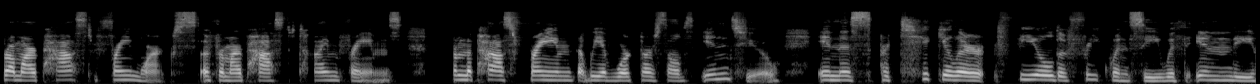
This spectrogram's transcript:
from our past frameworks, uh, from our past time frames, from the past frames that we have worked ourselves into in this particular field of frequency within the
